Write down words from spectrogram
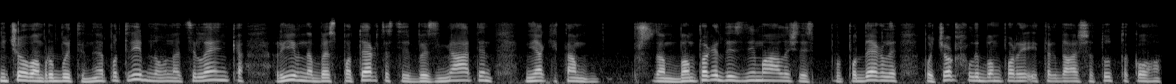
нічого вам робити не потрібно, вона ціленька, рівна, без потертостей, без вмятин, ніяких там, що там бампери десь знімали, чи десь подерли, почорхали бампери і так далі. Тут такого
